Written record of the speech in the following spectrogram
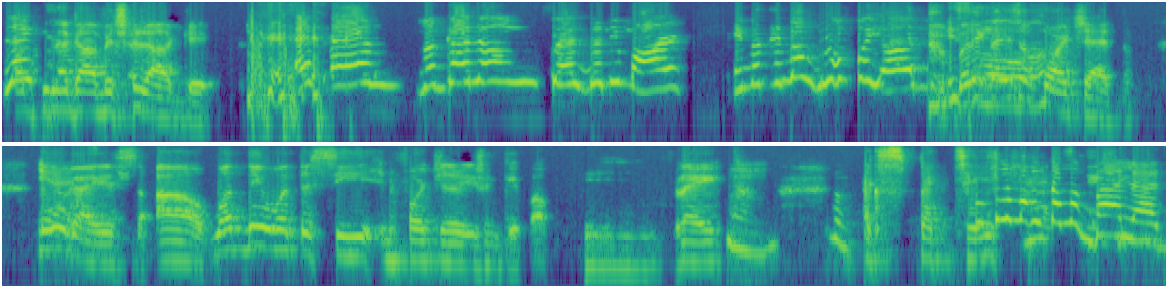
Like, ginagamit siya lagi. SM, magkano ang sweldo ni Mark? Iba't ibang grupo yon. Is Balik tayo sa Fortune. You Yes. guys, uh, what do you want to see in fourth generation K-pop? Like, Hmm. expectations? Gusto lang makita magbalad.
